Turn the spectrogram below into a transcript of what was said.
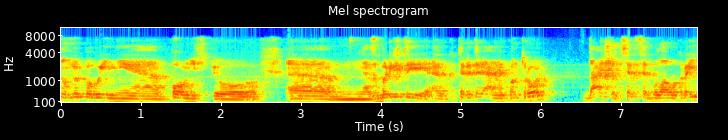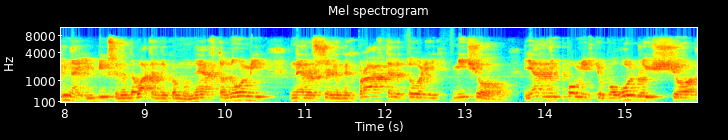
ну, ми повинні повністю е, зберегти територіальний контроль Да, щоб це все була Україна і більше не давати нікому не автономій, не розширених прав територій, нічого. Я з ним повністю погоджуюсь, що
